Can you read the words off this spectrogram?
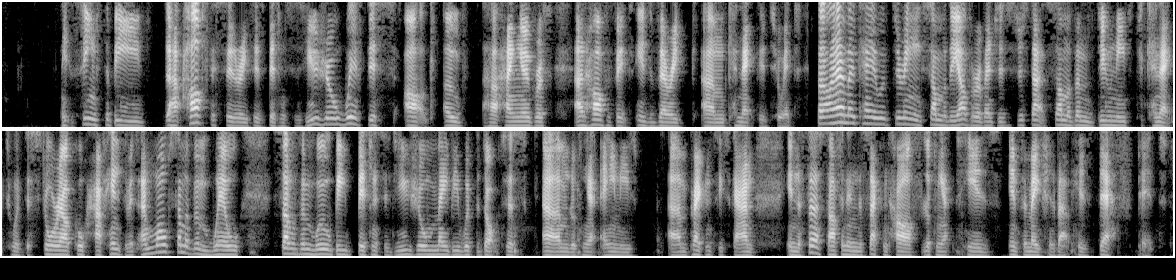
it seems to be that half the series is business as usual, with this arc of her hanging over us, and half of it is very um, connected to it. But I am okay with doing some of the other adventures, it's just that some of them do need to connect with the story arc or have hints of it. And while some of them will, some of them will be business as usual, maybe with the doctor um, looking at Amy's um, pregnancy scan in the first half, and in the second half, looking at his information about his death pit.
